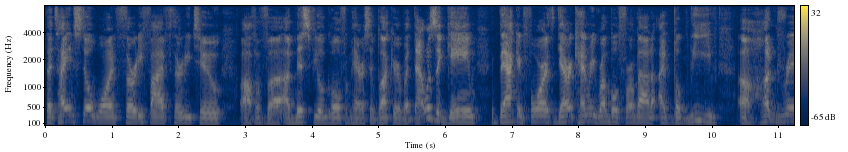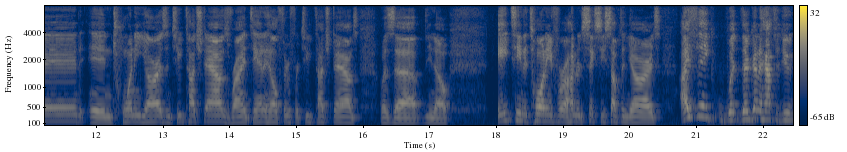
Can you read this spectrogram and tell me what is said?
The Titans still won 35-32 off of uh, a missed field goal from Harrison Butker. But that was a game back and forth. Derrick Henry rumbled for about, I believe, 120 yards and two touchdowns. Ryan Tannehill threw for two touchdowns. Was uh, you know, 18 to 20 for 160 something yards. I think what they're going to have to do,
